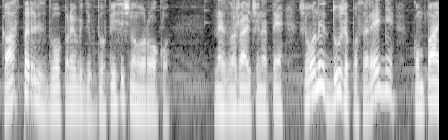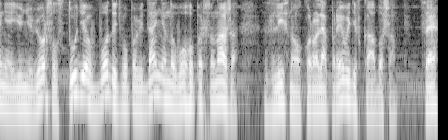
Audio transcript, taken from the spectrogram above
Каспер Різдво привидів 2000 року. Незважаючи на те, що вони дуже посередні, компанія Universal Studio вводить в оповідання нового персонажа злісного короля привидів Кабоша. Це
